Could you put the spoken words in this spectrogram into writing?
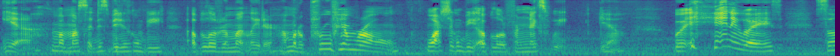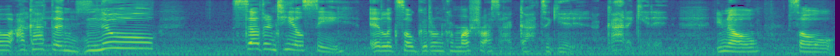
Yeah, Mama said this video is gonna be uploaded a month later. I'm gonna prove him wrong. Watch it gonna be uploaded for next week. Yeah, but anyways, so I got the new Southern TLC. It looks so good on the commercial. I said I got to get it. I gotta get it. You know, so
